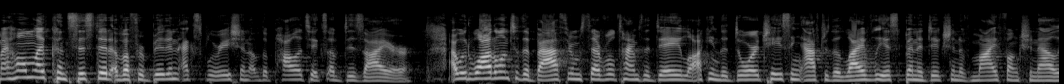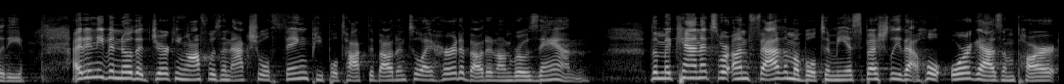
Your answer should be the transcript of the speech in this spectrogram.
My home life consisted of a forbidden exploration of the politics of desire. I would waddle into the bathroom several times a day, locking the door, chasing after the liveliest benediction of my functionality. I didn't even know that jerking off was an actual thing people talked about until I heard about it on Roseanne. The mechanics were unfathomable to me, especially that whole orgasm part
